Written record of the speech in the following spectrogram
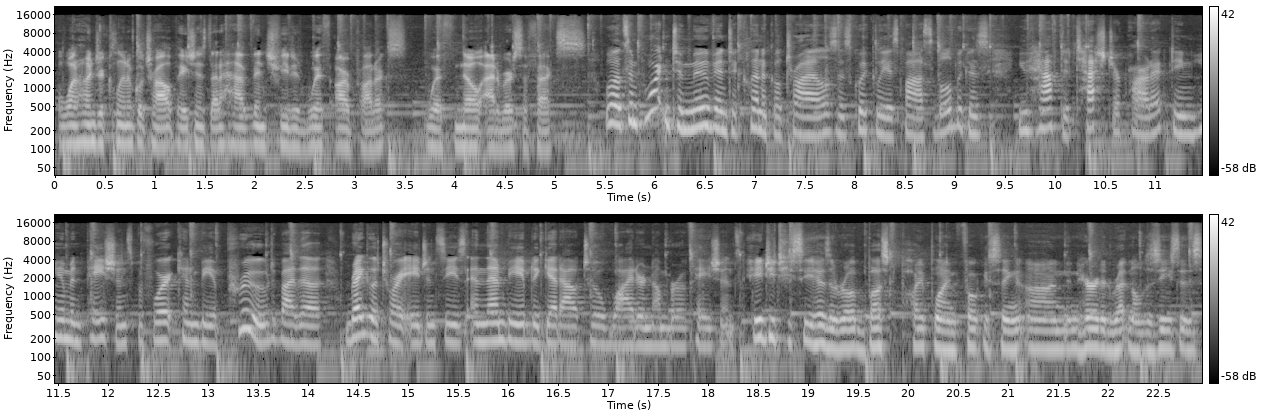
100 clinical trial patients that have been treated with our products with no adverse effects. Well, it's important to move into clinical trials as quickly as possible because you have to test your product in human patients before it can be approved by the regulatory agencies and then be able to get out to a wider number of patients. AGTC has a robust pipeline focusing on inherited retinal diseases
